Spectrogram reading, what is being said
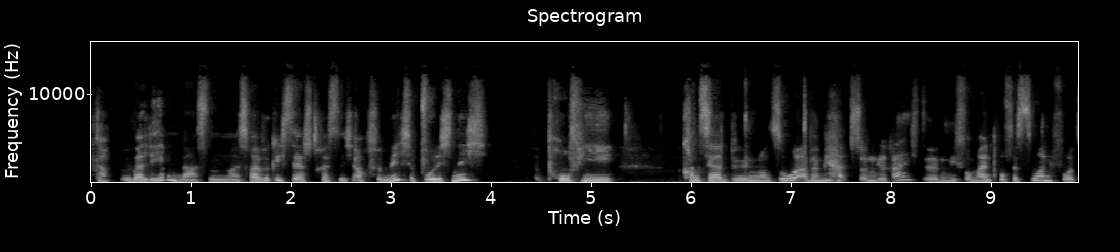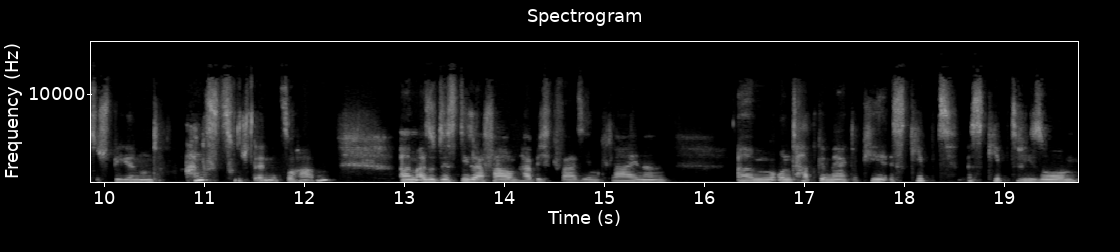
glaub, überleben lassen. Es war wirklich sehr stressig, auch für mich, obwohl ich nicht Profi Konzertbühnen und so, aber mir hat schon gereicht, irgendwie vor meinen Professoren vorzuspielen und Angstzustände zu haben. Ähm, also das, diese Erfahrung habe ich quasi im Kleinen ähm, und habe gemerkt, okay, es gibt, es gibt wie so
